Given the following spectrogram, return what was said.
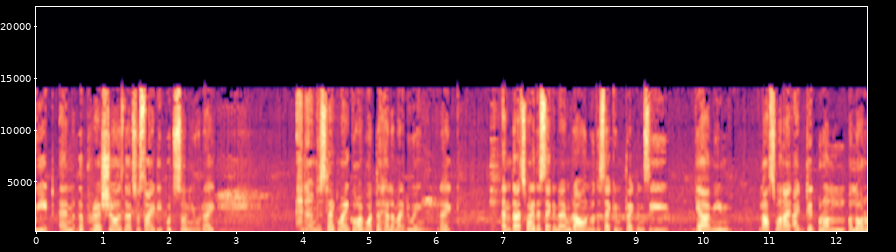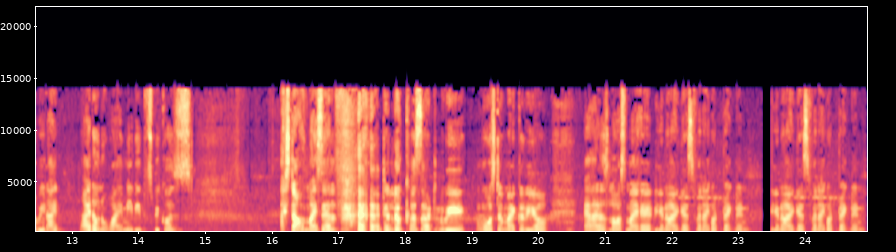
weight and the pressures that society puts on you right? And i'm just like my god what the hell am i doing? Like and that's why the second time round with the second pregnancy yeah i mean last one i, I did put on a lot of weight. I i don't know why. Maybe it's because I starved myself to look a certain way most of my career and I just lost my head you know I guess when I got pregnant you know, I guess when I got pregnant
